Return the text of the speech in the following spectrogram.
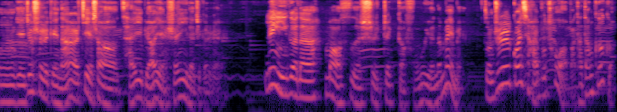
嗯，也就是给男二介绍才艺表演生意的这个人。另一个呢，貌似是这个服务员的妹妹。总之关系还不错，把他当哥哥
